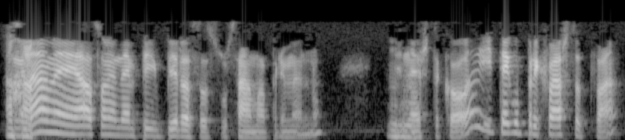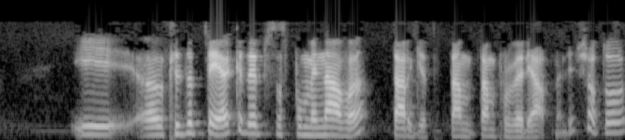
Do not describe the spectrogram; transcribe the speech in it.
Споменаваме, аз оня ден пих бира с Осама, примерно. Mm-hmm. И нещо такова. И те го прихващат това. И а, следят тея, където се споменава таргет. Там, там проверяват, нали? Защото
